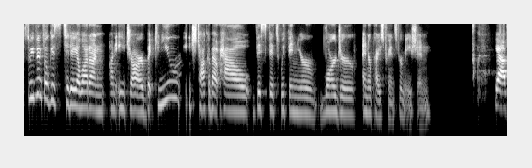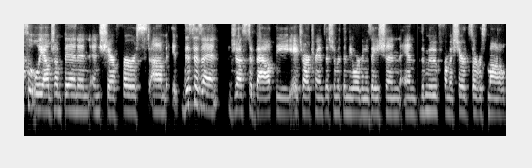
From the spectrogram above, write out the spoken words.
So we've been focused today a lot on on hr but can you each talk about how this fits within your larger enterprise transformation yeah, absolutely. I'll jump in and, and share first. Um, it, this isn't just about the HR transition within the organization and the move from a shared service model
